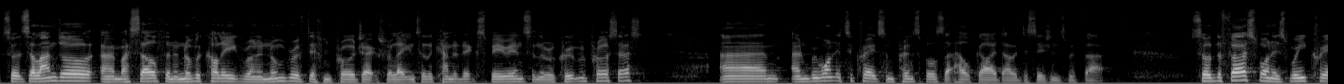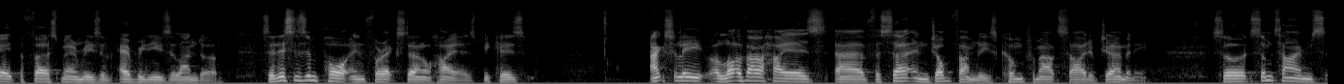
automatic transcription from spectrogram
So at Zalando, uh, myself and another colleague run a number of different projects relating to the candidate experience and the recruitment process. Um, and we wanted to create some principles that help guide our decisions with that. So the first one is we create the first memories of every New Zealander. So this is important for external hires because actually a lot of our hires uh, for certain job families come from outside of Germany. So sometimes,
